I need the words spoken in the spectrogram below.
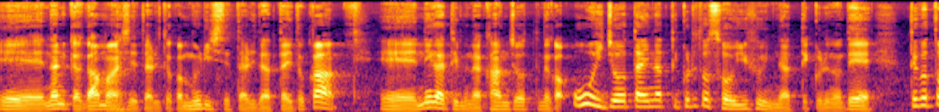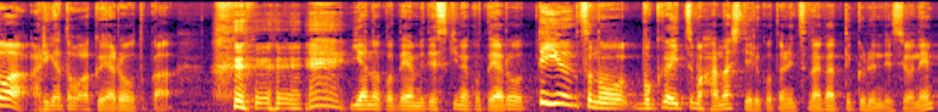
えー、何か我慢してたりとか無理してたりだったりとか、えー、ネガティブな感情っていうのが多い状態になってくるとそういう風になってくるのでってことはありがとうワークやろうとか 嫌なことやめて好きなことやろうっていうその僕がいつも話していることにつながってくるんですよね。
